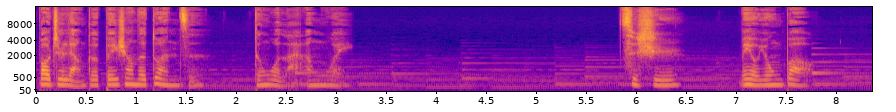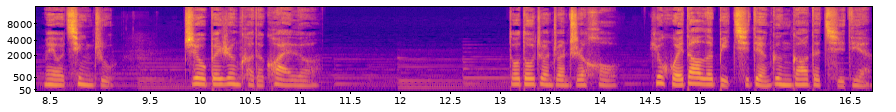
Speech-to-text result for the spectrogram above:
抱着两个悲伤的段子，等我来安慰。此时，没有拥抱，没有庆祝，只有被认可的快乐。兜兜转转之后，又回到了比起点更高的起点。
